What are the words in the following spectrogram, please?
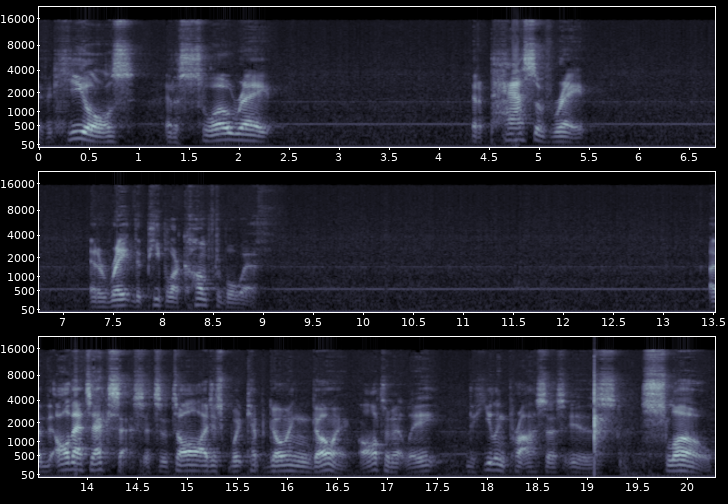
If it heals at a slow rate, at a passive rate, at a rate that people are comfortable with, uh, all that's excess. It's, it's all, I just kept going and going. Ultimately, the healing process is slow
